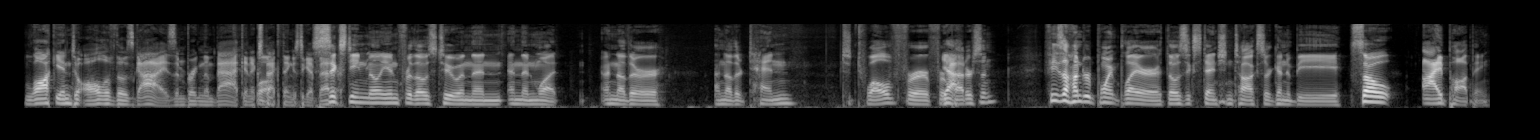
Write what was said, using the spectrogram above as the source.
lock into all of those guys and bring them back and expect things to get better. Sixteen million for those two, and then and then what? Another another ten to twelve for for Yeah. Pettersson. If he's a hundred point player, those extension talks are going to be So eye popping,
